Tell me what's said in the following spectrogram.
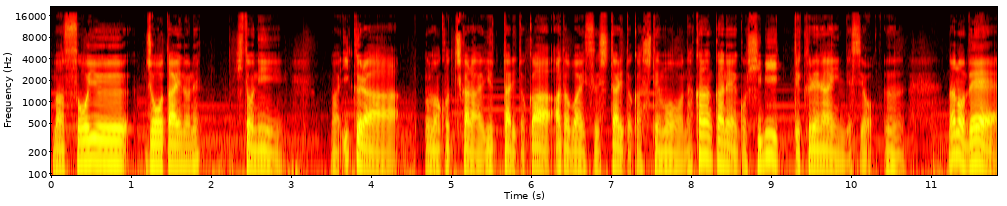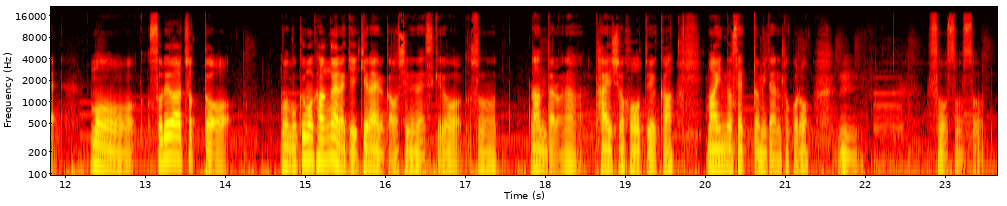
まあそういう状態のね人に、まあ、いくら、まあ、こっちから言ったりとかアドバイスしたりとかしてもなかなかねこう響いてくれないんですよ。うん、なのでもうそれはちょっと、まあ、僕も考えなきゃいけないのかもしれないですけどそのなんだろうな対処法というかマインドセットみたいなところ。うん。そうそうそう。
